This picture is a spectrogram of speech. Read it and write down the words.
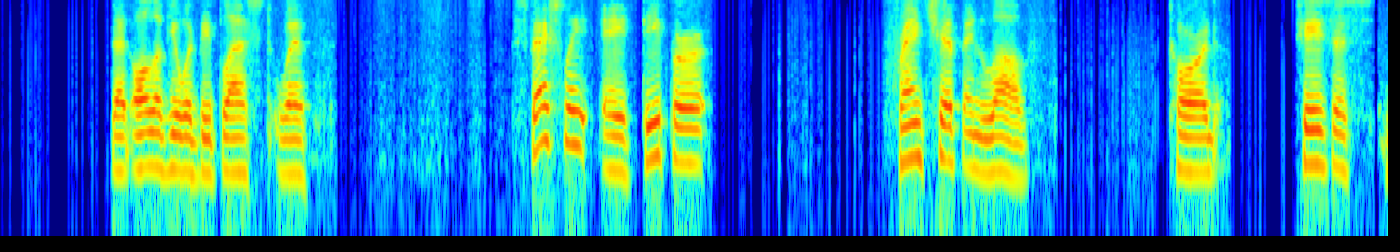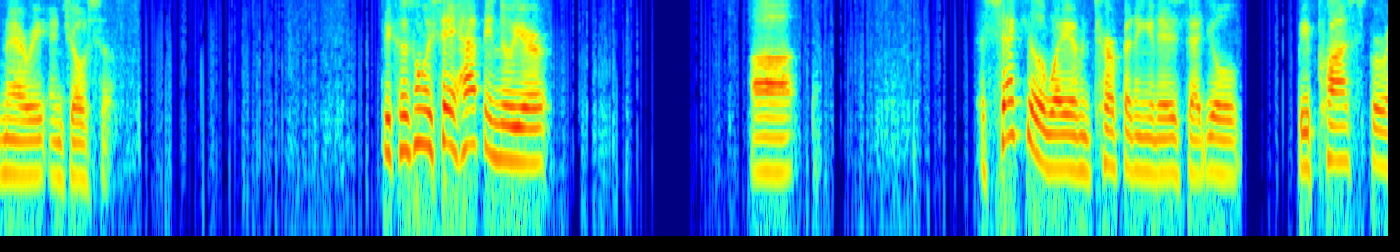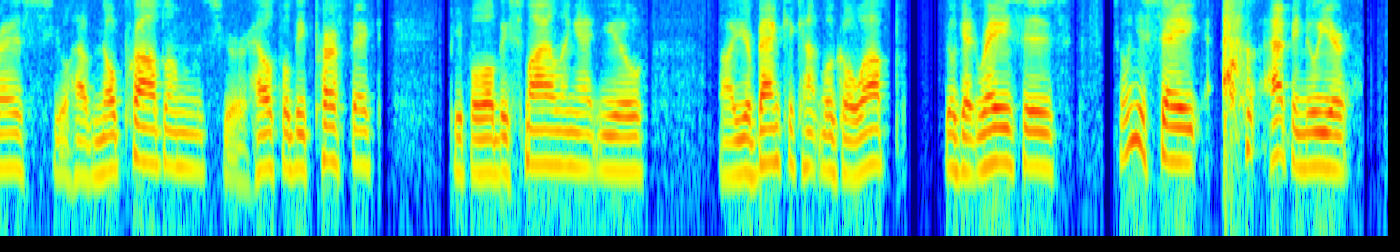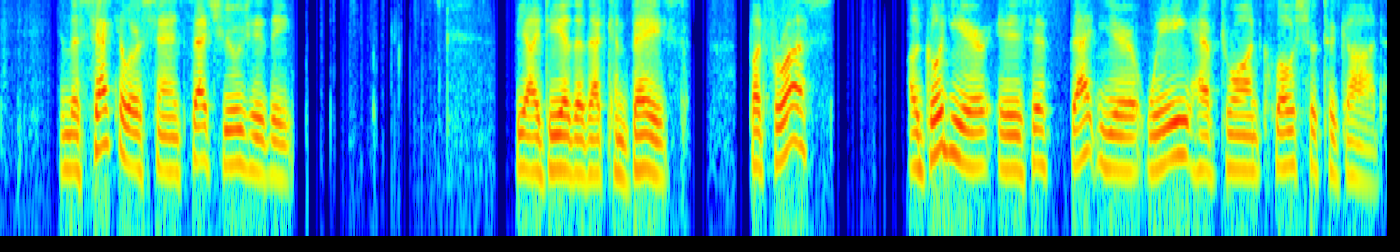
that all of you would be blessed with especially a deeper friendship and love toward Jesus, Mary, and Joseph. Because when we say Happy New Year, uh, a secular way of interpreting it is that you'll be prosperous, you'll have no problems, your health will be perfect, people will be smiling at you, uh, your bank account will go up, you'll get raises. So when you say Happy New Year, in the secular sense, that's usually the the idea that that conveys. But for us, a good year is if that year we have drawn closer to God.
